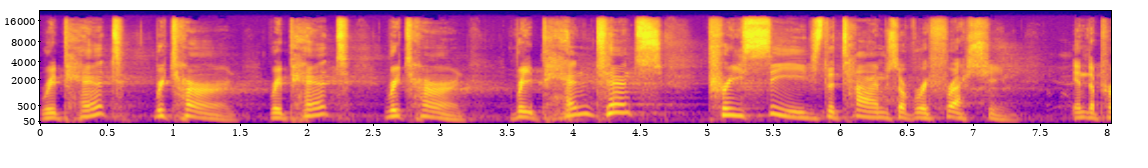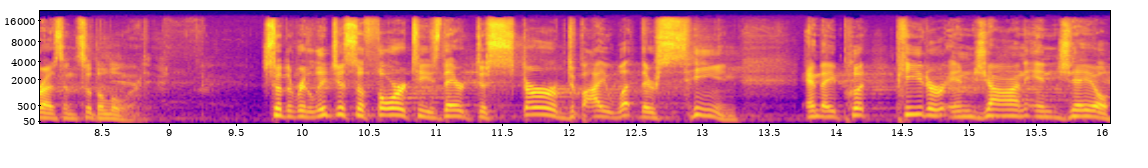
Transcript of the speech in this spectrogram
repent, return, repent, return. Repentance precedes the times of refreshing in the presence of the Lord. So the religious authorities, they're disturbed by what they're seeing and they put Peter and John in jail.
